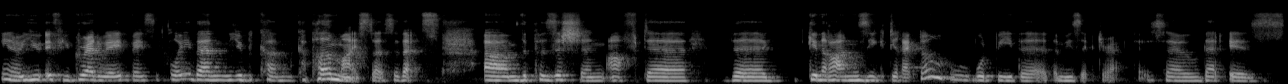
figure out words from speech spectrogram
you know, you if you graduate, basically, then you become Kapellmeister. So that's um, the position after the Generalmusikdirektor, who would be the, the music director. So that is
